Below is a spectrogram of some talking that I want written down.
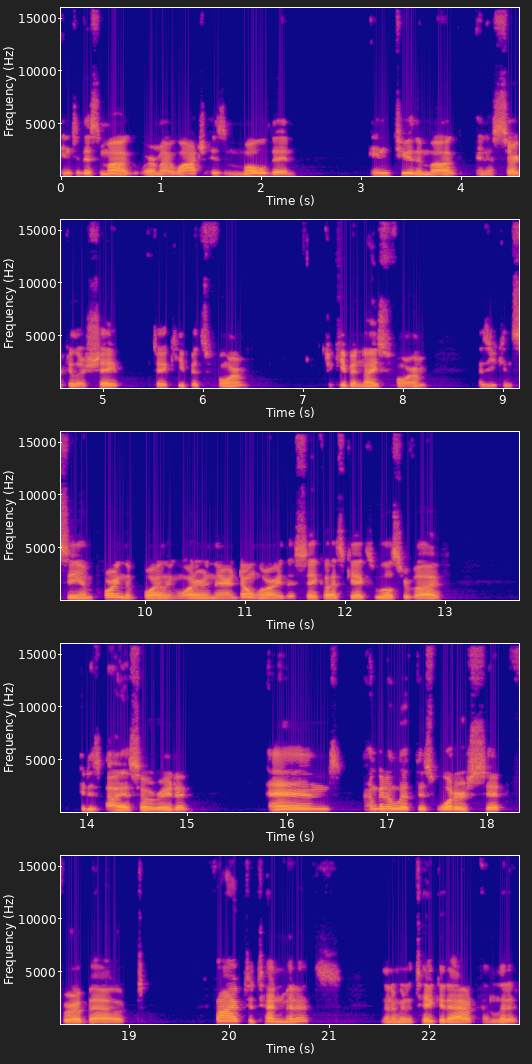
into this mug where my watch is molded into the mug in a circular shape to keep its form, to keep a nice form. As you can see, I'm pouring the boiling water in there. Don't worry, the Seiko SKX will survive. It is ISO rated and I'm going to let this water sit for about 5 to 10 minutes. Then I'm going to take it out and let it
